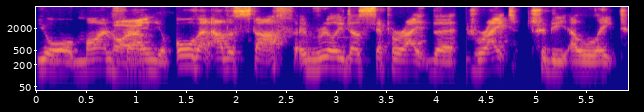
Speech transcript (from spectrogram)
your mind Oh, frame, yeah. your all that other stuff. It really does separate the great to the elite.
